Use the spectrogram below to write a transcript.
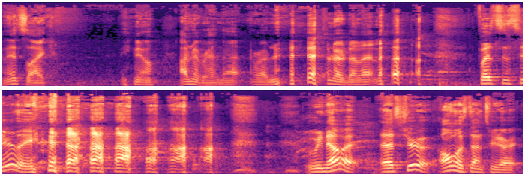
and it's like, you know, I've never had that, or I've never, I've never done that. But sincerely, we know it. That's true. Almost done, sweetheart.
